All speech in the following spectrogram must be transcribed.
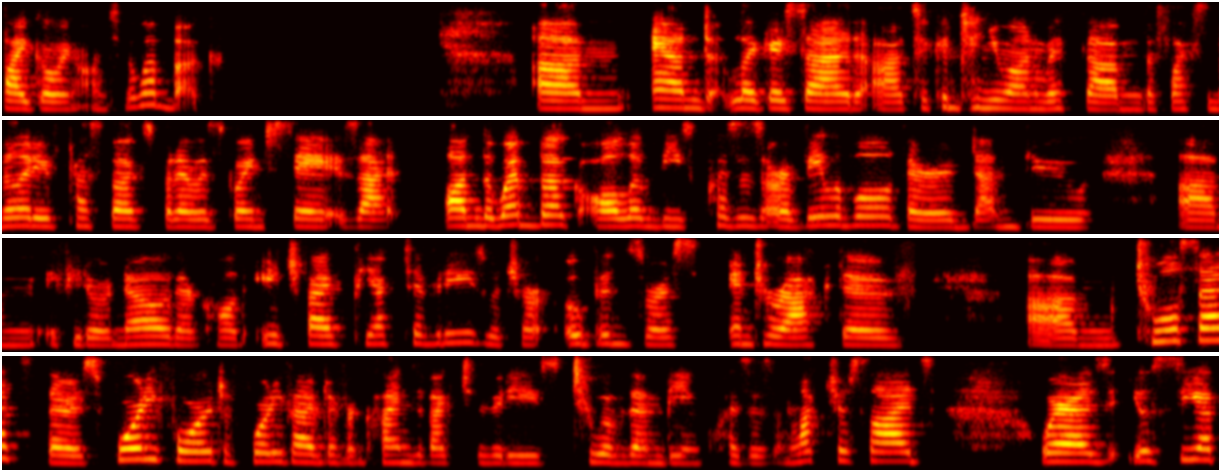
by going onto the webbook. Um, and like I said, uh, to continue on with um, the flexibility of Pressbooks, what I was going to say is that on the webbook, all of these quizzes are available. They're done through um, if you don't know, they're called H5P activities, which are open source interactive um, tool sets. There's 44 to 45 different kinds of activities, two of them being quizzes and lecture slides. Whereas you'll see up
